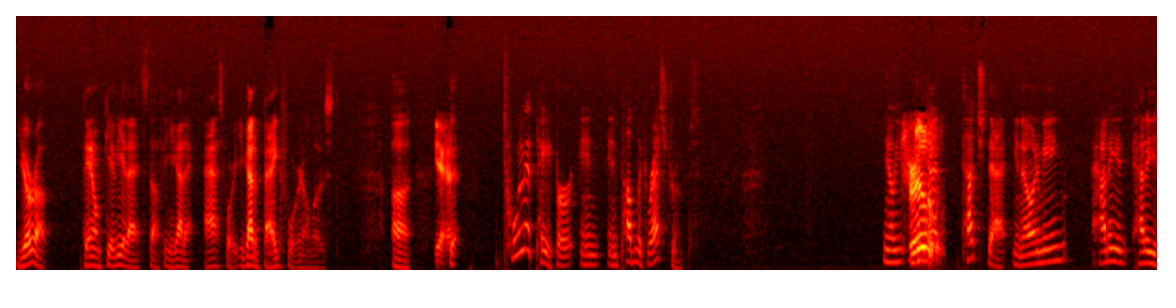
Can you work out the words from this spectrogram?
Europe, they don't give you that stuff, and you got to ask for it. You got to beg for it almost. Uh, Yeah. Toilet paper in, in public restrooms. You know, you, True. you can't touch that. You know what I mean? How do you? How do you?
